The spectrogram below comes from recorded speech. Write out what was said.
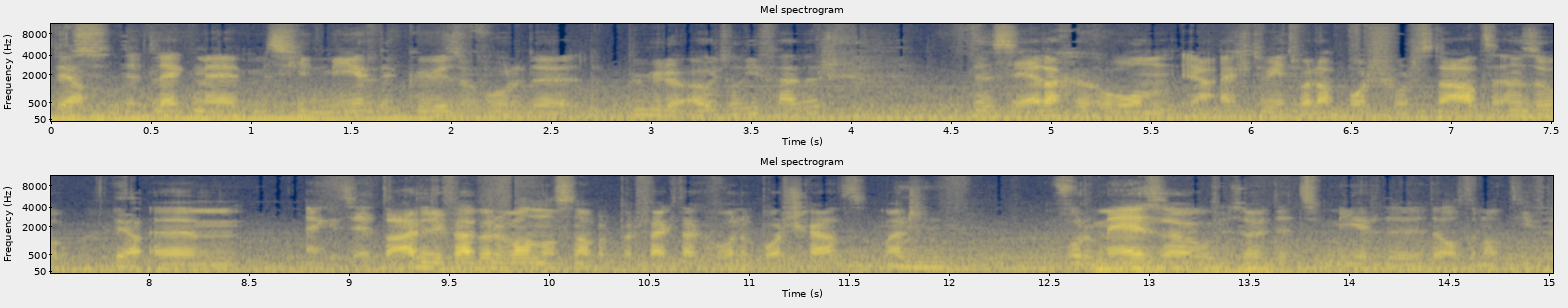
dus dit lijkt mij misschien meer de keuze voor de, de pure autoliefhebber. Tenzij dat je gewoon ja, echt weet waar dat Porsche voor staat en zo. Ja. Ehm, en je bent daar liefhebber van, dan snap ik perfect dat je voor een Porsche gaat. Maar Mhm. Voor mij zou, zou dit meer de, de alternatieve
